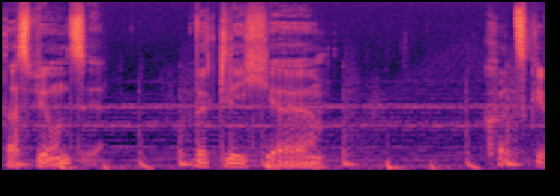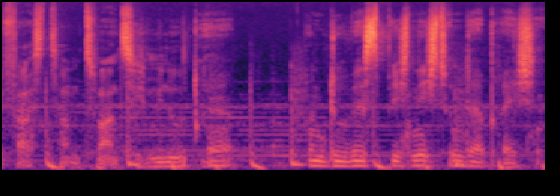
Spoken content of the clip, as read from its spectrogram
dass wir uns wirklich äh, kurz gefasst haben, 20 Minuten. Ja. Und du wirst mich nicht unterbrechen.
